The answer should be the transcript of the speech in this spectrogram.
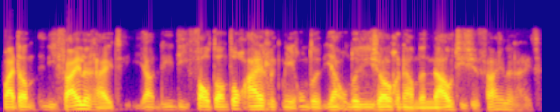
Maar dan die veiligheid, ja, die, die valt dan toch eigenlijk meer onder, ja, onder die zogenaamde nautische veiligheid.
